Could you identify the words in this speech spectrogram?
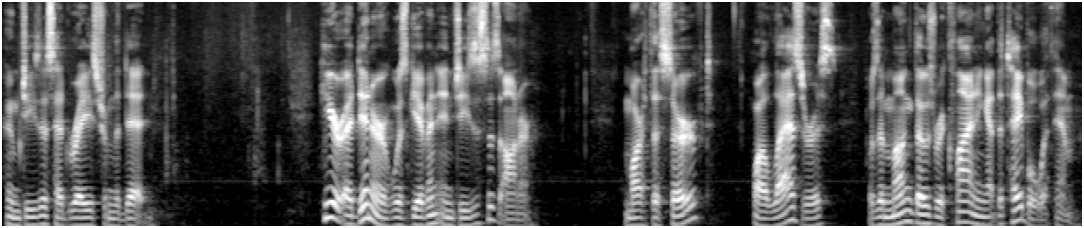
whom Jesus had raised from the dead. Here a dinner was given in Jesus' honor. Martha served, while Lazarus was among those reclining at the table with him.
